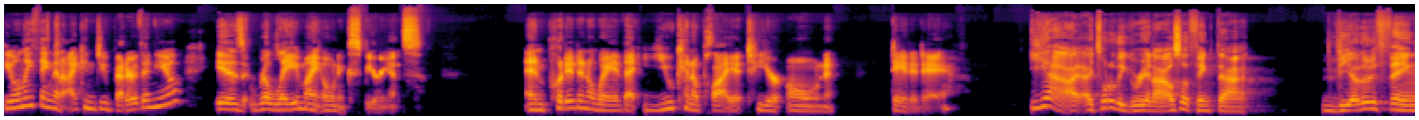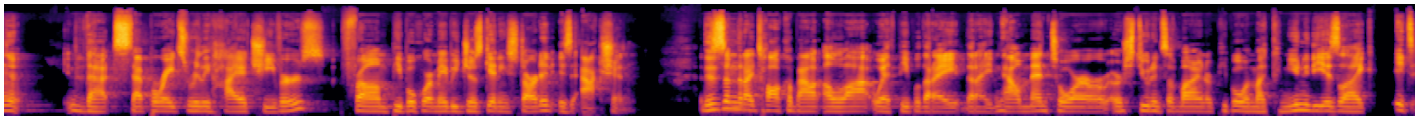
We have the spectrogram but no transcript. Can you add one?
The only thing that I can do better than you is relay my own experience and put it in a way that you can apply it to your own day to day. Yeah, I, I, totally agree. And I also think that the other thing that separates really high achievers from people who are maybe just getting started is action. This is something that I mm. talk about a lot with people that I that I now mentor or, or students of mine or people in my community is like it's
